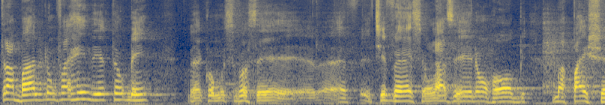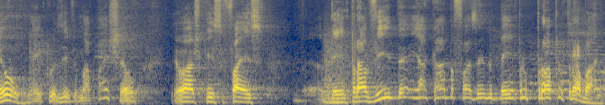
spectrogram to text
trabalho não vai render tão bem né? como se você é, tivesse um lazer, um hobby, uma paixão, né? inclusive uma paixão. Eu acho que isso faz bem para a vida e acaba fazendo bem para o próprio trabalho.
